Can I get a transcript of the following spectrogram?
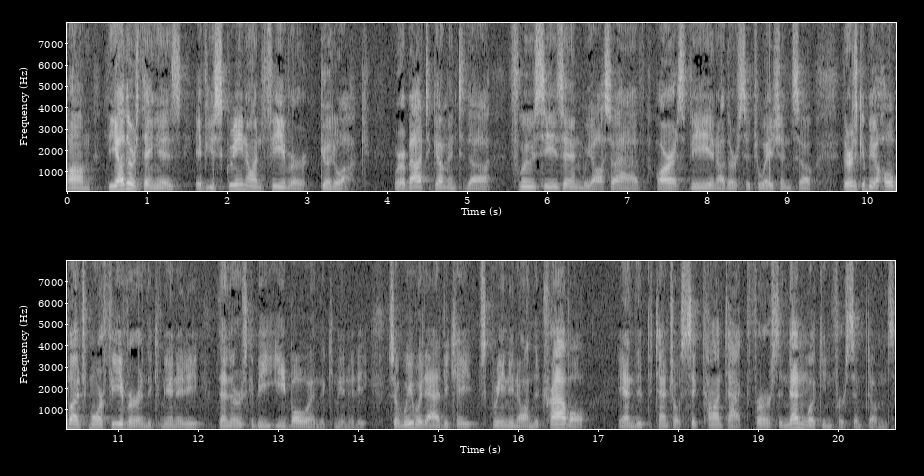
Um, the other thing is if you screen on fever, good luck. We're about to come into the flu season. We also have RSV and other situations. So there's going to be a whole bunch more fever in the community than there's going to be Ebola in the community. So we would advocate screening on the travel and the potential sick contact first and then looking for symptoms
